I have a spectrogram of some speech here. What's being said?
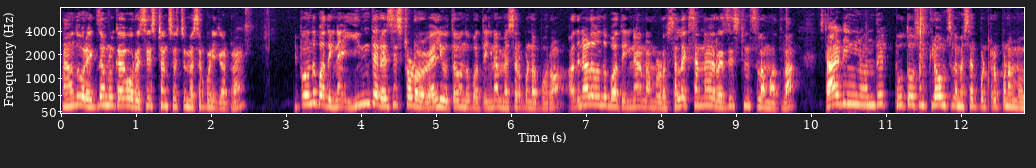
நான் வந்து ஒரு எக்ஸாம்பிளுக்காக ஒரு ரெசிஸ்டன்ஸ் வச்சு மெஷர் பண்ணி காட்டுறேன். இப்போ வந்து பார்த்தீங்கன்னா இந்த ரெசிஸ்டரோட வேல்யூ தான் வந்து பார்த்தீங்கன்னா மெஷர் பண்ண போகிறோம் அதனால வந்து பார்த்தீங்கன்னா நம்மளோட செலெக்ஷனை ரெசிஸ்டன்ஸில் மாற்றலாம் ஸ்டார்டிங்கில் வந்து டூ தௌசண்ட் கிலோம்ஸில் மெஷர் பண்ணுறப்போ நம்ம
